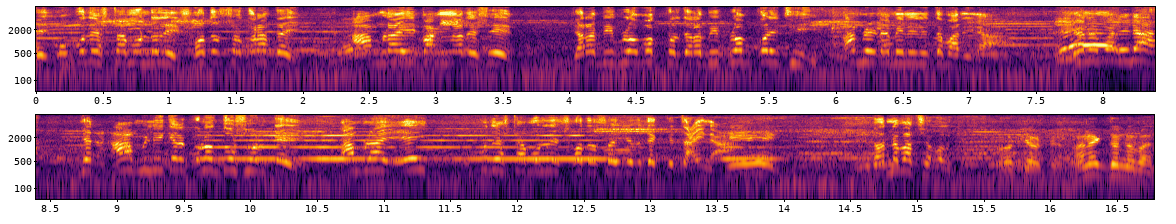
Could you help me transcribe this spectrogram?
এই উপদেষ্টা মণ্ডলীর সদস্য করাতে আমরা এই বাংলাদেশের যারা বিপ্লবোত্তর যারা বিপ্লব করেছি আমরা এটা মেনে নিতে পারি না। কেন পারি না? যে আওয়ামী লীগের কোনো দোষণকে আমরা এই উপদেষ্টা মণ্ডলীর সদস্য হিসেবে দেখতে চাই না। ধন্যবাদ সকলকে। ওকে ওকে। অনেক ধন্যবাদ।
